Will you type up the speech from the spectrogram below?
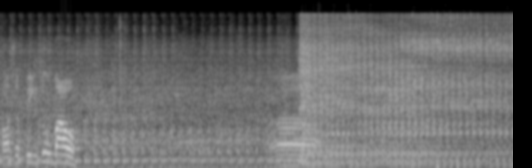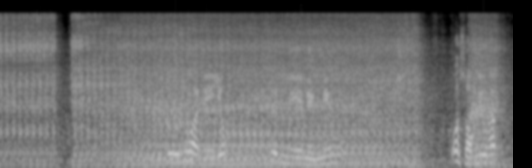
คอสปริงตู้เบาตู้นวดนี่ยกขึ้นนี่หนึ่งนิ้ว โอ้สองนิ้วครับ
